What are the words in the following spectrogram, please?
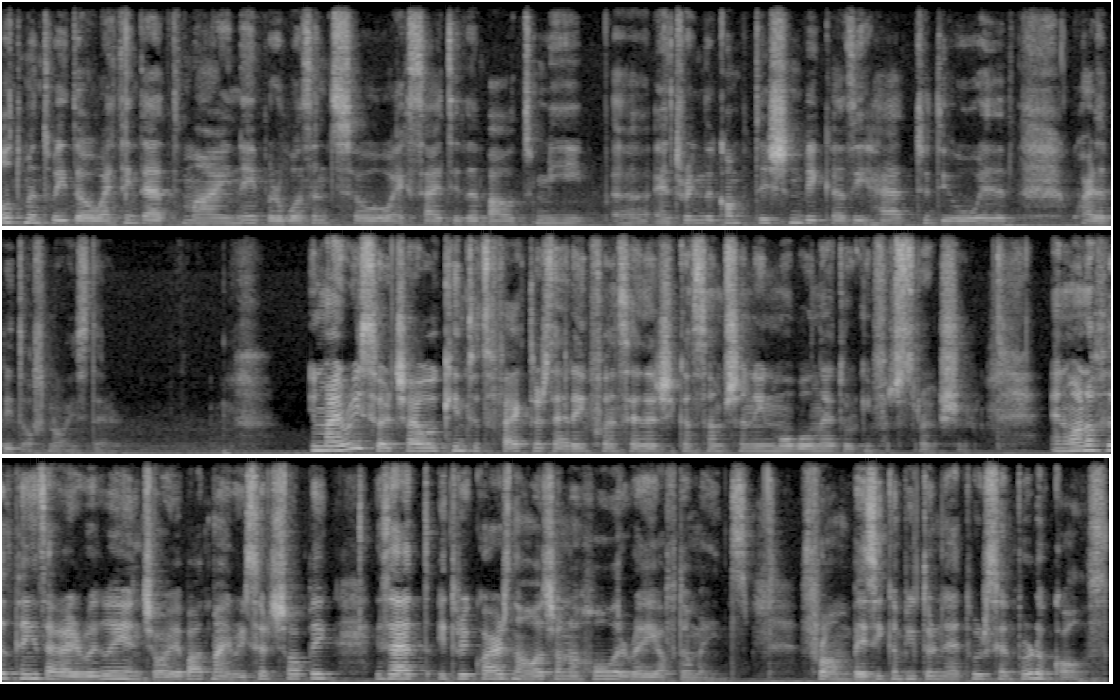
Ultimately, though, I think that my neighbor wasn't so excited about me uh, entering the competition because he had to deal with quite a bit of noise there. In my research, I look into the factors that influence energy consumption in mobile network infrastructure. And one of the things that I really enjoy about my research topic is that it requires knowledge on a whole array of domains, from basic computer networks and protocols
